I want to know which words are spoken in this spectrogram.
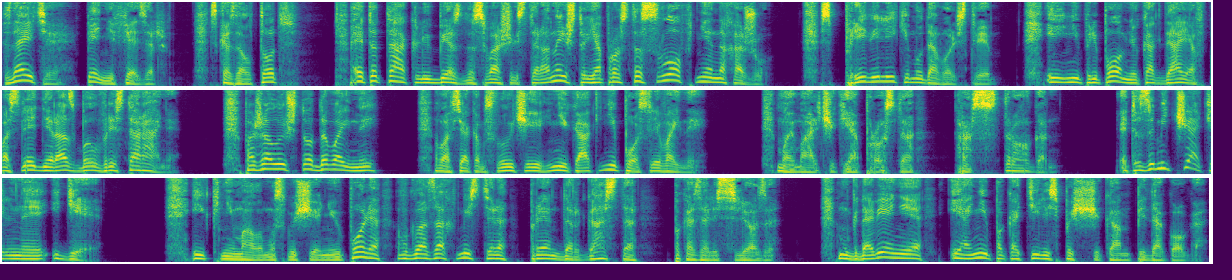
«Знаете, Пенни Фезер», — сказал тот, — «это так любезно с вашей стороны, что я просто слов не нахожу. С превеликим удовольствием. И не припомню, когда я в последний раз был в ресторане. Пожалуй, что до войны. Во всяком случае, никак не после войны. Мой мальчик, я просто растроган. Это замечательная идея. И к немалому смущению Поля в глазах мистера Прендергаста показались слезы. Мгновение, и они покатились по щекам педагога.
